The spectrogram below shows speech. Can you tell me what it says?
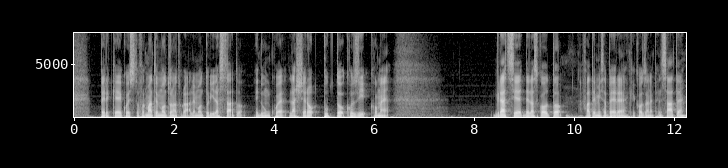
perché questo formato è molto naturale, molto rilassato, e dunque lascerò tutto così com'è. Grazie dell'ascolto, fatemi sapere che cosa ne pensate,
